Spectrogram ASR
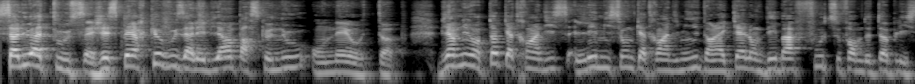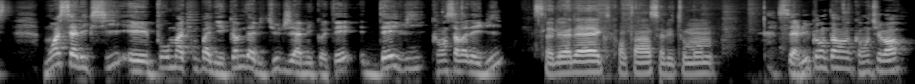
Salut à tous, j'espère que vous allez bien parce que nous, on est au top. Bienvenue dans Top 90, l'émission de 90 minutes dans laquelle on débat foot sous forme de top list. Moi, c'est Alexis et pour m'accompagner, comme d'habitude, j'ai à mes côtés Davy. Comment ça va, Davy? Salut Alex, Quentin, salut tout le monde. Salut Quentin, comment tu vas?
